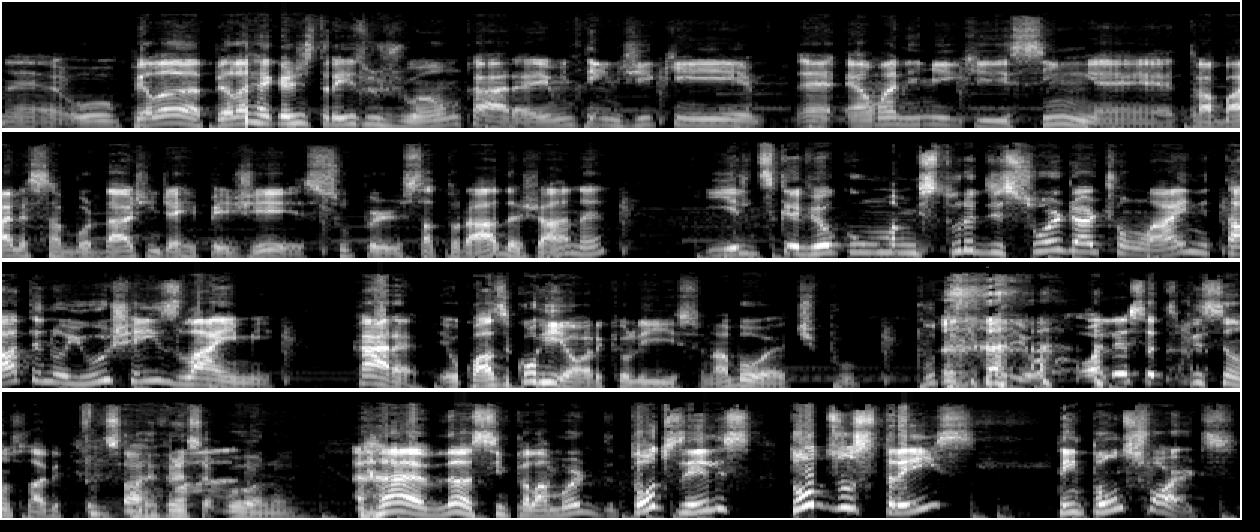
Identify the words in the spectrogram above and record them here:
É, o, pela, pela regra de três do João, cara, eu entendi que é, é um anime que, sim, é, trabalha essa abordagem de RPG super saturada já, né? E ele descreveu com uma mistura de Sword Art Online, Tate no Yusha e Slime. Cara, eu quase corri a hora que eu li isso, na boa. Tipo, puta que pariu. Olha essa descrição, sabe? Só referência boa, né? não, assim, pelo amor de Todos eles, todos os três tem pontos fortes,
